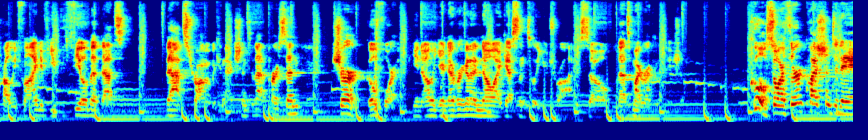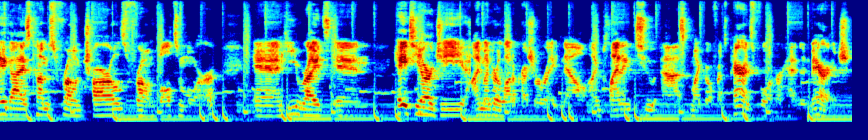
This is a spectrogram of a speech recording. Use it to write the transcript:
probably find. If you feel that that's that strong of a connection to that person, sure, go for it. You know, you're never gonna know, I guess, until you try. So that's my recommendation. Cool, so our third question today, guys, comes from Charles from Baltimore. And he writes in, Hey TRG, I'm under a lot of pressure right now. I'm planning to ask my girlfriend's parents for her hand in marriage.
